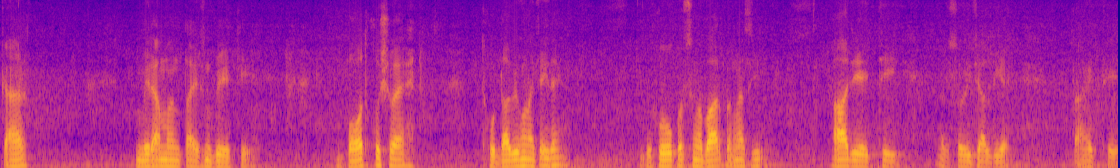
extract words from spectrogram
ਘਰ। ਮੇਰਾ ਮਨ ਤਾਂ ਇਸ ਨੂੰ ਵੇਖ ਕੇ ਬਹੁਤ ਖੁਸ਼ ਹੋਇਆ ਹੈ। ਤੁਹਾਡਾ ਵੀ ਹੋਣਾ ਚਾਹੀਦਾ ਹੈ। ਦੇਖੋ ਕੁਰਸੀਆਂ ਬਾਹਰ ਪਈਆਂ ਸੀ। ਆ ਜੇ ਇੱਥੇ ਰਸੋਈ ਚੱਲਦੀ ਹੈ। ਤਾਂ ਇੱਥੇ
